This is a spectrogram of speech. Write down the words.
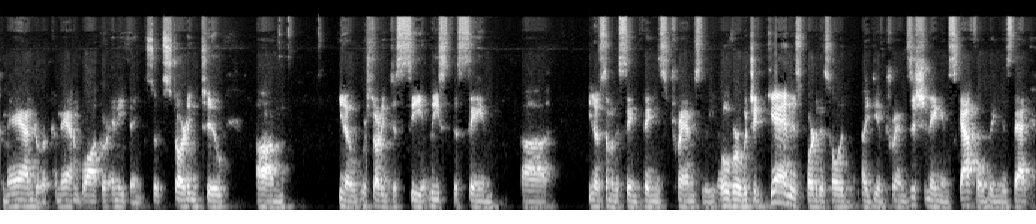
command or a command block or anything. So it's starting to, um, you know, we're starting to see at least the same, uh, you know, some of the same things translate over, which again is part of this whole idea of transitioning and scaffolding is that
